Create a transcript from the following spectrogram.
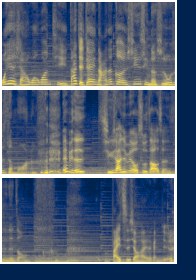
我也想问问题。大姐姐，你拿那个新型的食物是什么啊？艾比的形象已经被我塑造成是那种 白痴小孩的感觉了。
